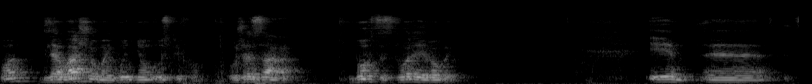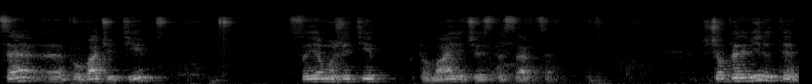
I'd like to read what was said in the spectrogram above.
от, для вашого майбутнього успіху. Уже зараз. Бог це створює і робить. І е, це е, побачать ті в своєму житті, хто має чисте серце. Щоб перевірити,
